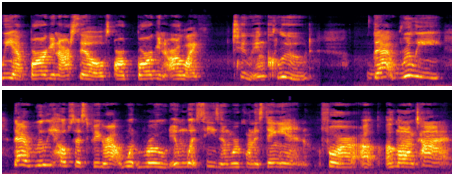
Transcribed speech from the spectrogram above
we have bargained ourselves or bargained our life to include, that really that really helps us figure out what road and what season we're going to stay in for a, a long time.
